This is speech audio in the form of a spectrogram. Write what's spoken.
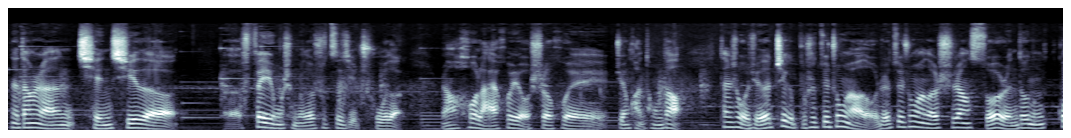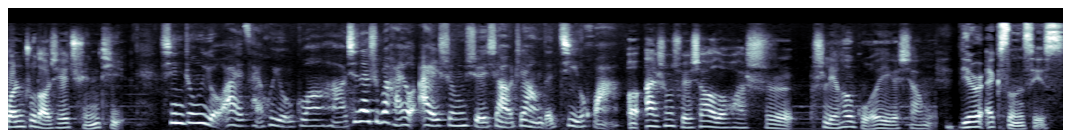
那当然前期的，呃，费用什么都是自己出的，然后后来会有社会捐款通道。但是我觉得这个不是最重要的，我觉得最重要的是让所有人都能关注到这些群体。心中有爱才会有光哈。现在是不是还有爱生学校这样的计划？呃，爱生学校的话是是联合国的一个项目。Dear Excellencies,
